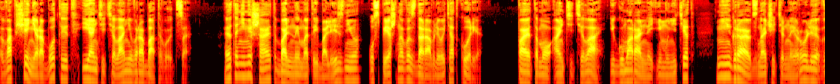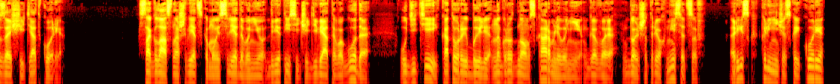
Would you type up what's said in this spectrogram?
вообще не работает и антитела не вырабатываются. Это не мешает больным этой болезнью успешно выздоравливать от кори. Поэтому антитела и гуморальный иммунитет не играют значительной роли в защите от кори. Согласно шведскому исследованию 2009 года, у детей, которые были на грудном вскармливании ГВ дольше трех месяцев, риск клинической кори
